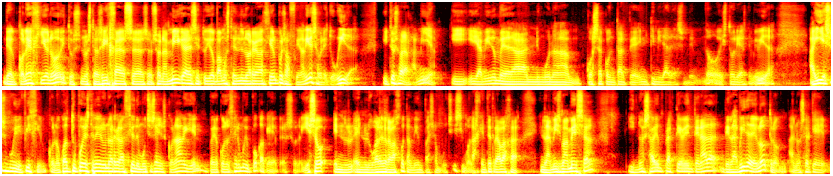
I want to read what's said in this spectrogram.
del colegio, ¿no? Y tus, nuestras hijas eh, son amigas y tú y yo vamos teniendo una relación, pues al final yo sobre tu vida y tú sabrás la mía. Y, y, a mí no me da ninguna cosa contarte intimidades, ¿no? historias de mi vida. Ahí eso es muy difícil, con lo cual tú puedes tener una relación de muchos años con alguien, pero conocer muy poco a aquella persona. Y eso en, en lugares de trabajo también pasa muchísimo. La gente trabaja en la misma mesa y no saben prácticamente nada de la vida del otro, a no ser que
